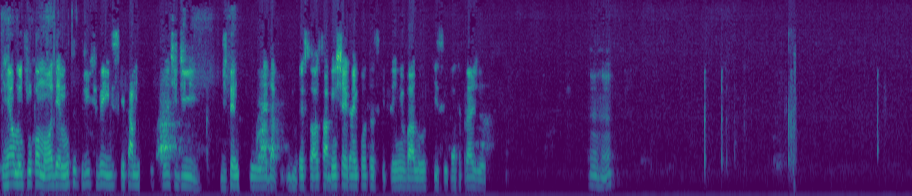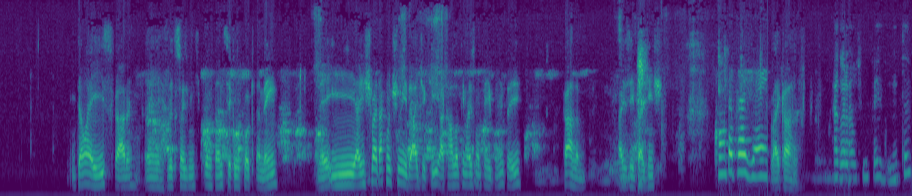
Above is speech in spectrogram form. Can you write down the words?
realmente incomoda e é muito triste ver isso, que tá muito distante de, de ter, né, da, do pessoal saber enxergar a importância que tem o valor que isso importa pra gente. Uhum. Então é isso, cara. É, reflexões muito importantes você colocou aqui também. Né? E a gente vai dar continuidade aqui. A Carla tem mais uma pergunta aí. Carla, faz aí pra gente. Conta pra gente. Vai, Carla. Agora a última pergunta.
